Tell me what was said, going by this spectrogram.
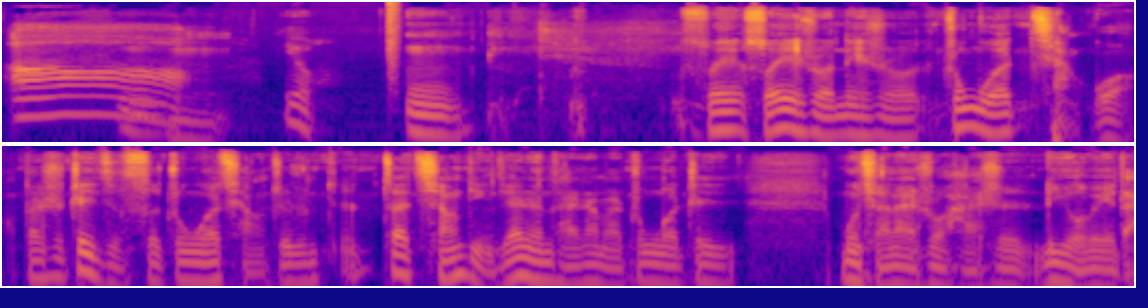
哦，嗯，哟，嗯，所以所以说那时候中国抢过，但是这几次中国抢就是在抢顶尖人才上面，中国这目前来说还是力有未逮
